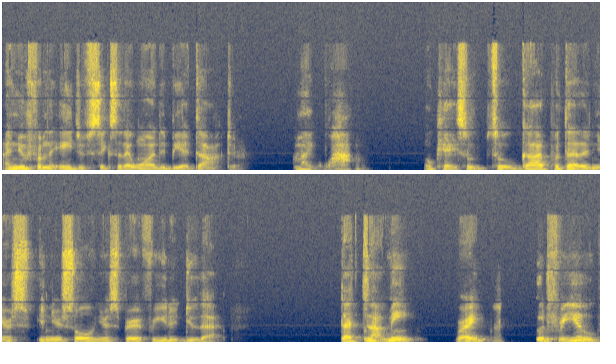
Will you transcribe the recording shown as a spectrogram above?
I knew from the age of six that I wanted to be a doctor. I'm like, wow. Okay, so so God put that in your in your soul in your spirit for you to do that. That's not me, right? Mm. Good for you.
